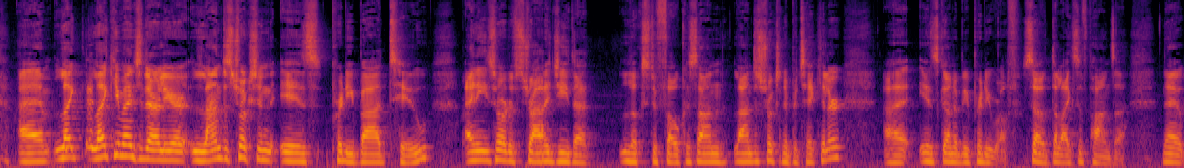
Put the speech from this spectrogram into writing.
um, like like you mentioned earlier, land destruction is pretty bad too. Any sort of strategy that looks to focus on land destruction in particular uh, is going to be pretty rough. So the likes of Ponza. Now,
